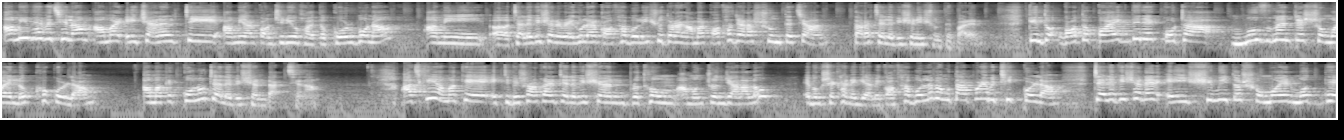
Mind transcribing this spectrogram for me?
আমি ভেবেছিলাম আমার এই চ্যানেলটি আমি আর কন্টিনিউ হয়তো করব না। আমি টেলিভিশনে রেগুলার কথা বলি, সুতরাং আমার কথা যারা শুনতে চান, তারা টেলিভিশনেই শুনতে পারেন। কিন্তু গত কয়েকদিনের কোটা মুভমেন্টের সময় লক্ষ্য করলাম, আমাকে কোনো টেলিভিশন ডাকছে না। আজকেই আমাকে একটি বেসরকারি টেলিভিশন প্রথম আমন্ত্রণ জানালো। এবং সেখানে গিয়ে আমি কথা বললাম এবং তারপরে আমি ঠিক করলাম, টেলিভিশনের এই সীমিত সময়ের মধ্যে,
